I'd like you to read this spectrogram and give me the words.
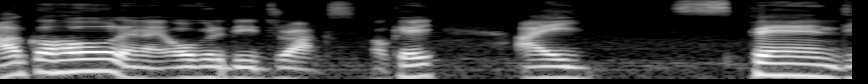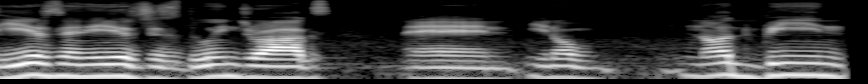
alcohol and I overdid drugs, okay? I spent years and years just doing drugs and, you know, not being,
